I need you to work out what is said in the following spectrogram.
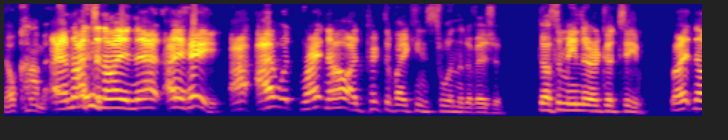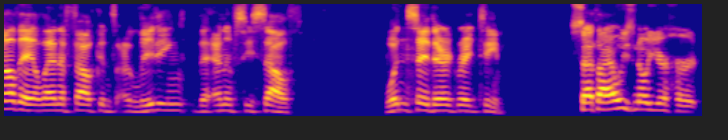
no comment. I'm not Any- denying that. I hey, I, I would right now I'd pick the Vikings to win the division. Doesn't mean they're a good team. Right now, the Atlanta Falcons are leading the NFC South. Wouldn't say they're a great team. Seth, I always know you're hurt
